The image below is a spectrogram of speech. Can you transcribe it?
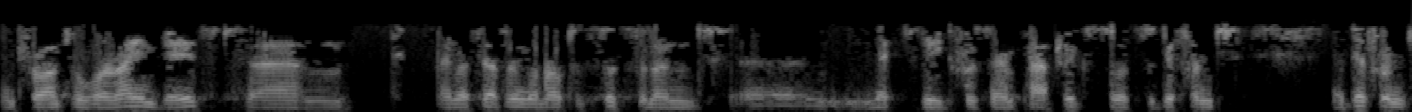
in Toronto where I'm based. Um, I myself am going out to Switzerland uh, next week for St Patrick's, so it's a different a different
